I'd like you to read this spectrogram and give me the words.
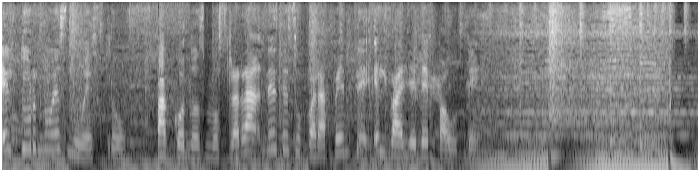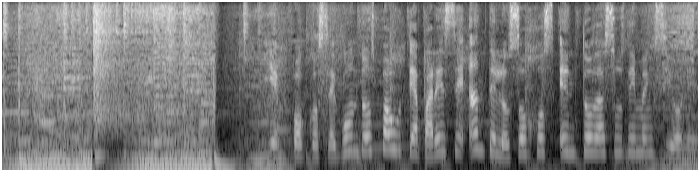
El turno es nuestro. Paco nos mostrará desde su parapente el Valle de Paute. Y en pocos segundos Paute aparece ante los ojos en todas sus dimensiones.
